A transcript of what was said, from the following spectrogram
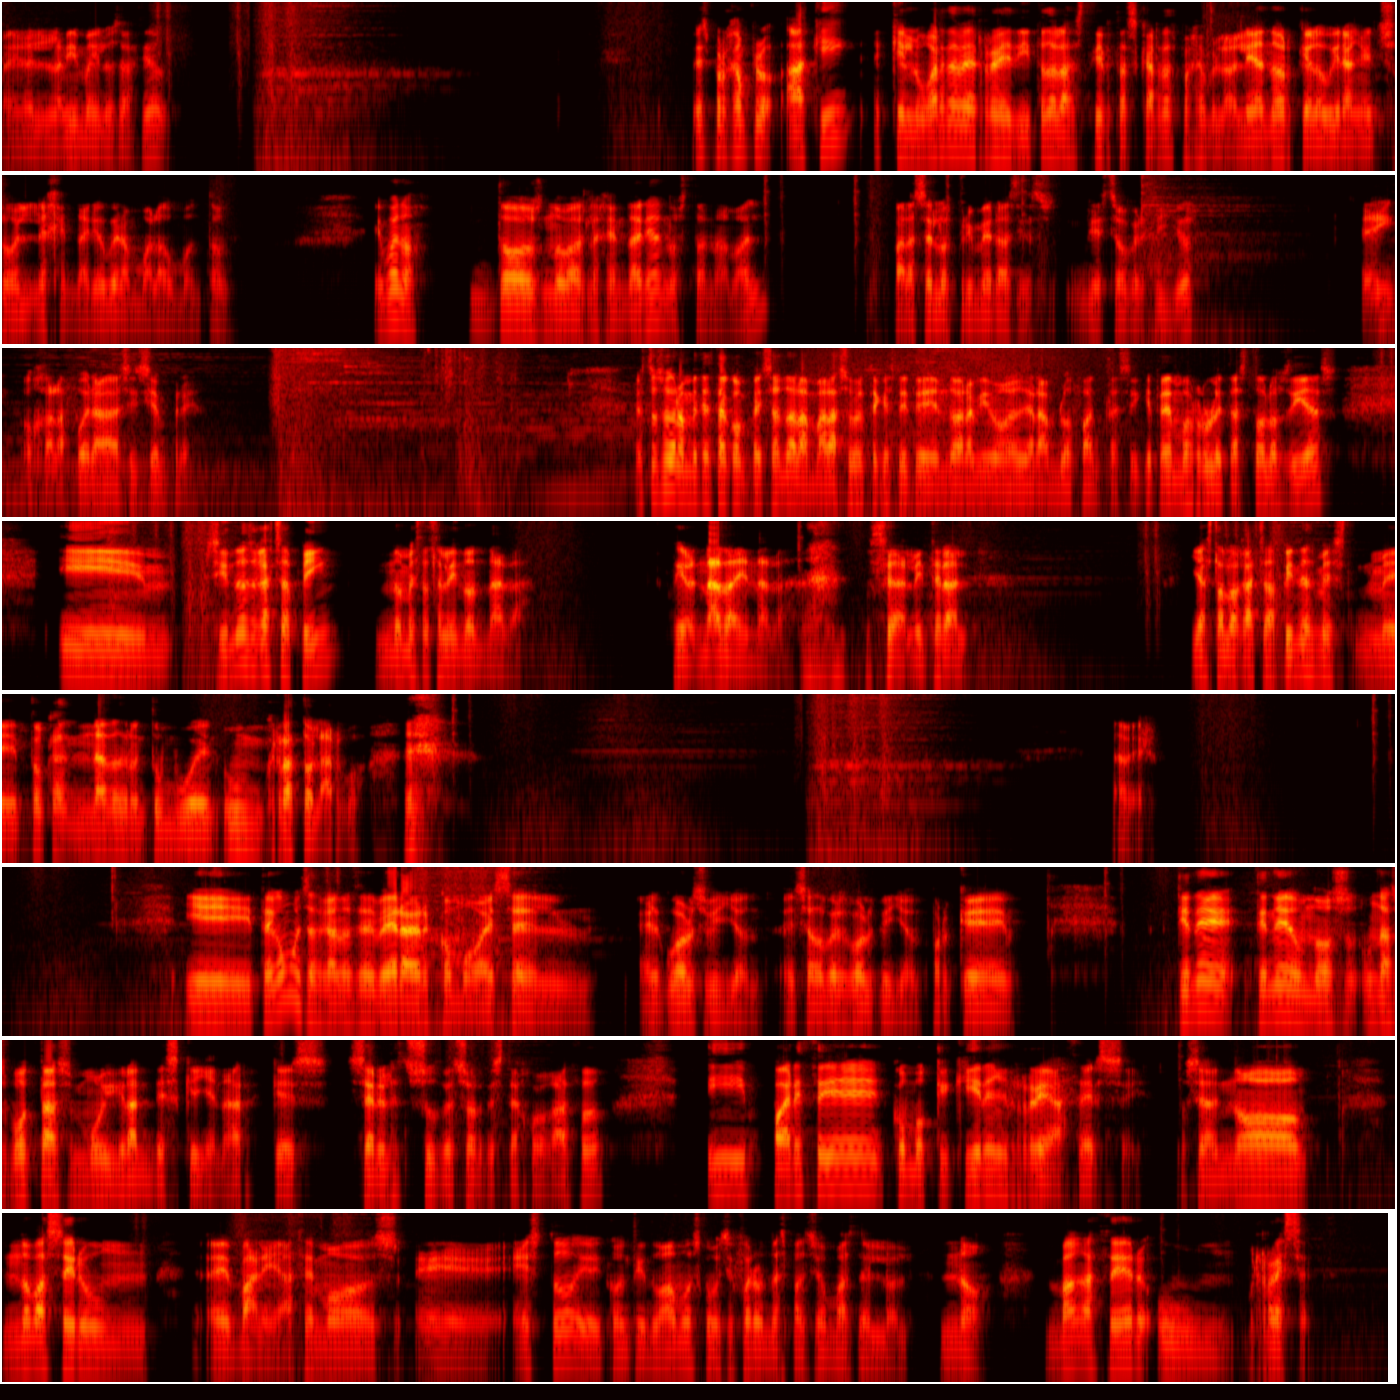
La misma ilustración. ¿Ves? Por ejemplo, aquí, que en lugar de haber reeditado las ciertas cartas, por ejemplo, Eleanor, que lo hubieran hecho el legendario, hubieran molado un montón. Y bueno, dos nuevas legendarias, no está nada mal. Para ser los primeros 10 sobrecillos. Ey, ojalá fuera así siempre. Esto seguramente está compensando la mala suerte que estoy teniendo ahora mismo en el Gran Blue Fantasy. Que tenemos ruletas todos los días. Y si no es gachapín, no me está saliendo nada. Pero nada de nada. o sea, literal. Y hasta los gachapines me, me tocan nada durante un buen un rato largo. a ver. Y tengo muchas ganas de ver a ver cómo es el, el World's Beyond, el Shadowverse World's Beyond, porque tiene, tiene unos, unas botas muy grandes que llenar, que es ser el sucesor de este juegazo, y parece como que quieren rehacerse. O sea, no, no va a ser un... Eh, vale, hacemos eh, esto y continuamos como si fuera una expansión más del LOL. No, van a hacer un reset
